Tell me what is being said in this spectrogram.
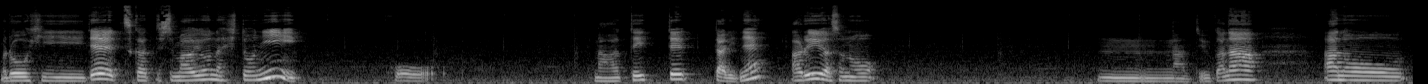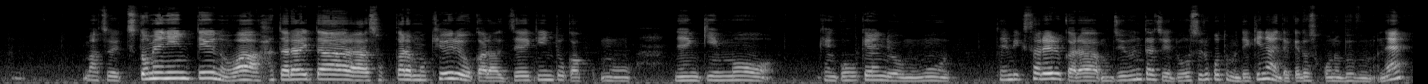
浪費で使ってしまうような人にこう回っていってたりね。あるいはそのうんなんていうかな。あのまあそういう勤め人っていうのは働いたらそこからもう給料から税金とかもう年金も健康保険料ももう天引きされるからもう自分たちでどうすることもできないんだけどそこの部分はね。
